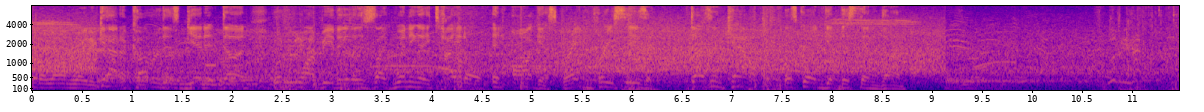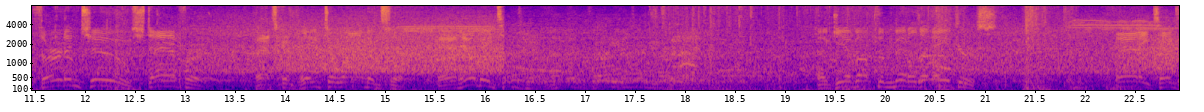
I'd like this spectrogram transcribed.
but a long way to go. Got to cover this, get it done. What do we want to be? It's like winning a title in August, right in preseason. Doesn't count. Let's go ahead and get this thing done. Third and two, Stafford. That's complete to Robinson. And he'll be... A give up the middle to Akers. And he takes...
